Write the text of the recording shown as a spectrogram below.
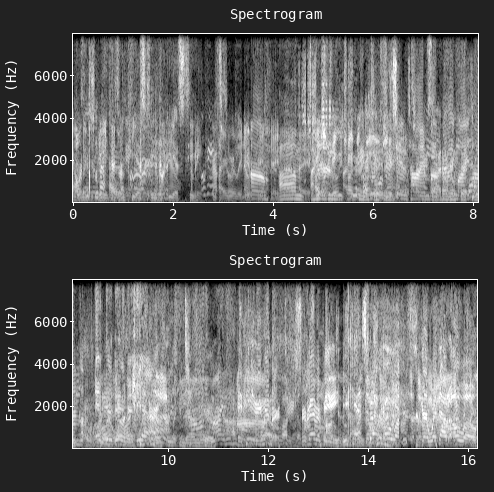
Warnings for being from PST, not EST. I really do appreciate Um, I actually really trying to pretty much the same time, So I but don't know my if it- time. they're doing it, yeah. looking down there. Hey, Petey, remember. Remember, Petey. You can't spell coworker without OWO.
